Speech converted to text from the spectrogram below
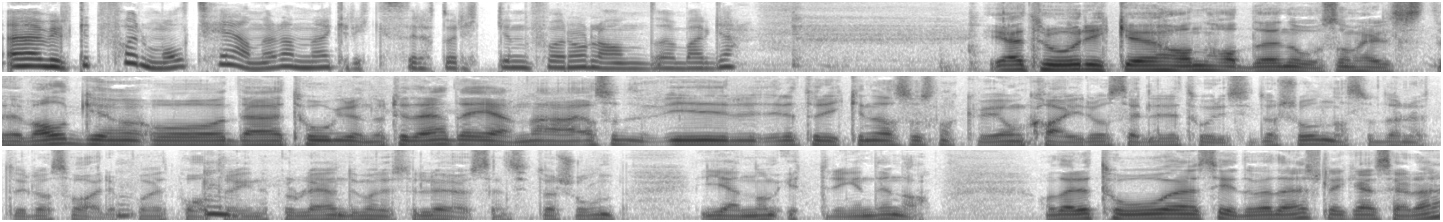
Eh, hvilket formål tjener denne krigsretorikken for Hollande, Berge? Jeg tror ikke han hadde noe som helst valg, og det er to grunner til det. Det ene er, altså I retorikken da, så snakker vi om Kairos eller retorisk situasjon. altså Du er nødt til å svare på et påtrengende problem. Du må nødt til å løse en situasjon gjennom ytringen din. da. Og Det er to eh, sider ved det, slik jeg ser det.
